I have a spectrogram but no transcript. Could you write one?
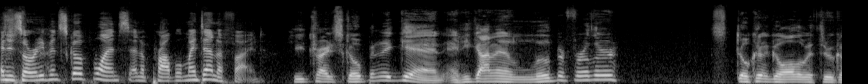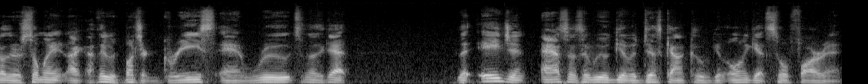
And it's already been scoped once and a problem identified. He tried scoping it again, and he got in a little bit further. Still couldn't go all the way through because there's so many. Like I think it was a bunch of grease and roots and like that. The agent asked us if we would give a discount because we could only get so far in.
